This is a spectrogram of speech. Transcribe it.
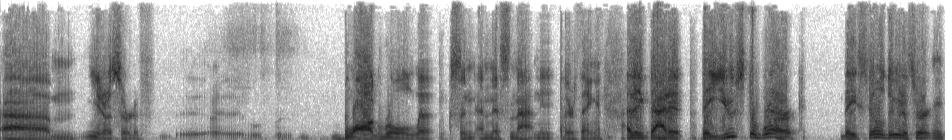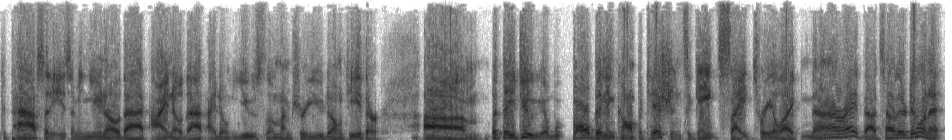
um, you know sort of uh, blog roll links and, and this and that and the other thing. And I think that it they used to work. They still do to certain capacities. I mean, you know that. I know that. I don't use them. I'm sure you don't either. Um, but they do. We've all been in competitions against sites where you're like, all right, that's how they're doing it.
